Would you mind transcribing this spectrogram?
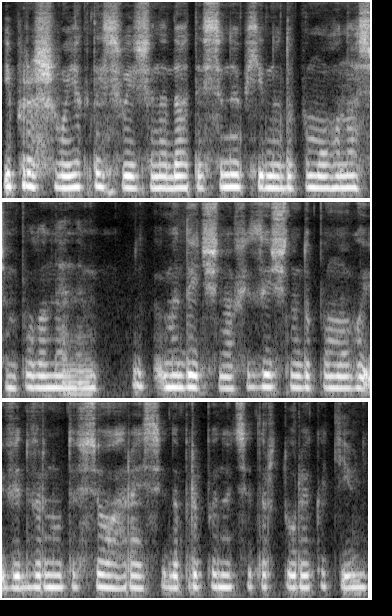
і прошу якнайшвидше надати всю необхідну допомогу нашим полоненим. Медичну, фізичну допомогу і відвернути всю агресію, де припинуться тортури і катівні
